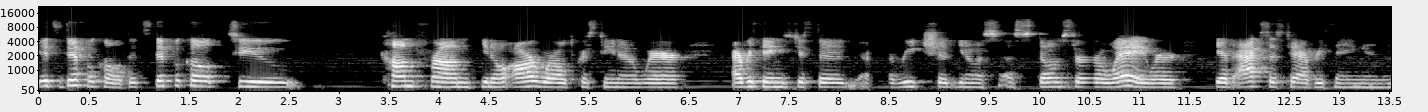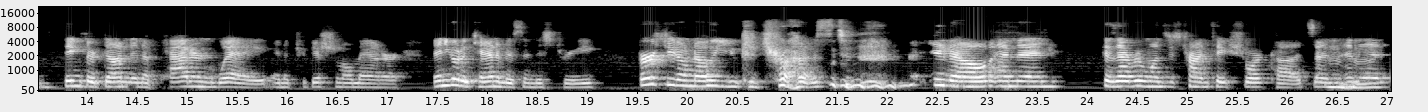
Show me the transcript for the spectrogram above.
it's difficult. It's difficult to come from, you know, our world, Christina, where everything's just a, a reach, a, you know, a, a stone's throw away, where you have access to everything and things are done in a patterned way in a traditional manner then you go to the cannabis industry first you don't know who you can trust you know and then because everyone's just trying to take shortcuts and mm-hmm. and then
